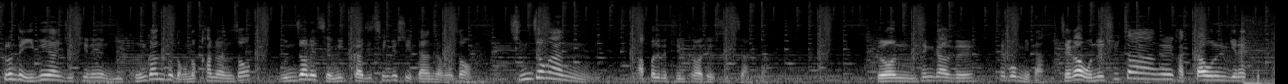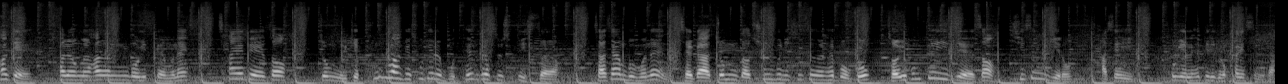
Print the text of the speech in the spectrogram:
그런데 EV9 GT는 이 공간도 넉넉하면서 운전의 재미까지 챙길 수 있다는 점에서 진정한 아빠들의 드림카가 될 수 있지 않나. 그런 생각을 해봅니다. 제가 오늘 출장을 갔다 오는 길에 급하게 촬영을 하는 거기 때문에 차에 대해서 좀 이렇게 풍부하게 소개를 못 해드렸을 수도 있어요. 자세한 부분은 제가 좀 더 충분히 시승을 해보고 저희 홈페이지에서 시승기로 자세히 소개를 해드리도록 하겠습니다.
